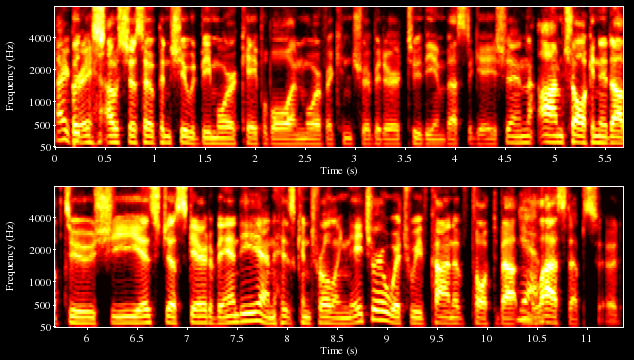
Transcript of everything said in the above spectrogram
I agree. But, I was just hoping she would be more capable and more of a contributor to the investigation. I'm chalking it up to she is just scared of Andy and his controlling nature, which we've kind of talked about yeah. in the last episode.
